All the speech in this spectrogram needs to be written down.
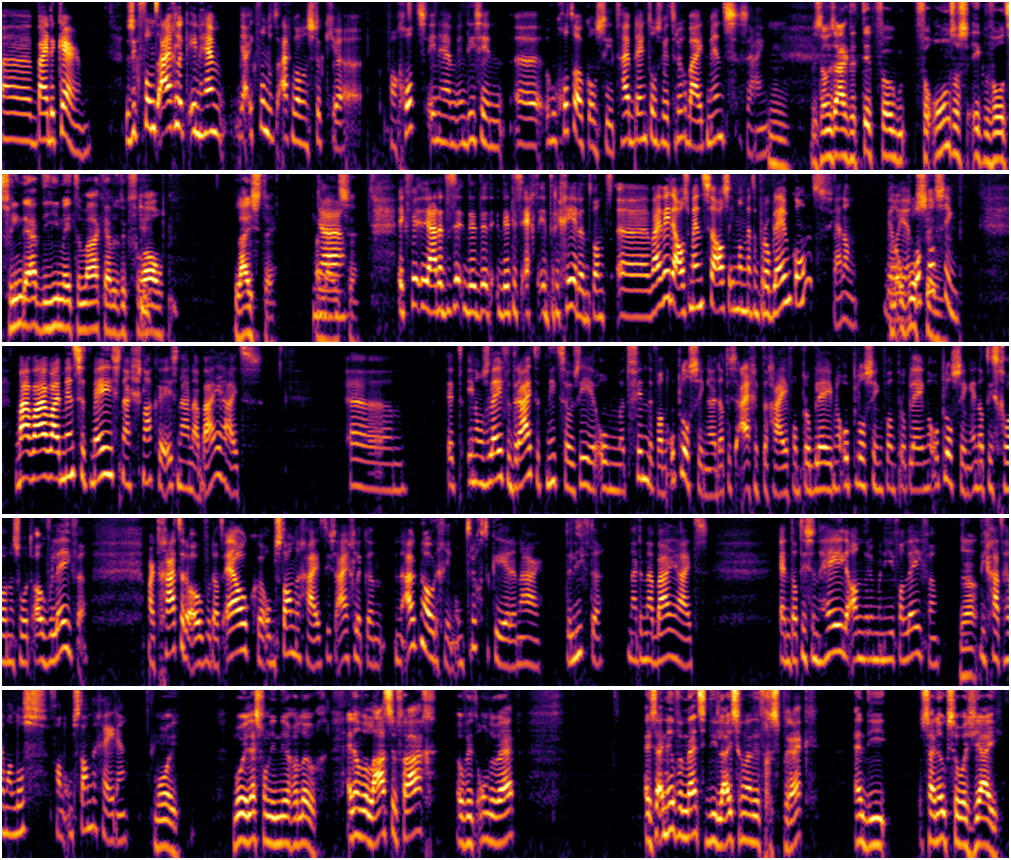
uh, bij de kern. Dus ik vond eigenlijk in hem, ja, ik vond het eigenlijk wel een stukje van God in hem. In die zin, uh, hoe God ook ons ziet. Hij brengt ons weer terug bij het mens zijn. Hmm. Dus dan is eigenlijk de tip voor, voor ons, als ik bijvoorbeeld vrienden heb die hiermee te maken hebben, dat ik vooral luister naar ja. mensen. Ik vind, ja, dat is, dit, dit, dit is echt intrigerend. Want uh, wij willen als mensen, als iemand met een probleem komt, ja, dan wil Een je oplossing. een oplossing. Maar waar wij mensen het meest naar snakken, is naar nabijheid. Uh, het, in ons leven draait het niet zozeer om het vinden van oplossingen. Dat is eigenlijk, dan ga je van probleem naar oplossing, van probleem naar oplossing. En dat is gewoon een soort overleven. Maar het gaat erover dat elke omstandigheid is eigenlijk een, een uitnodiging om terug te keren naar de liefde, naar de nabijheid. En dat is een hele andere manier van leven. Ja, Die gaat helemaal los van omstandigheden. mooi. Mooie les van die neuroloog. En dan de laatste vraag over dit onderwerp. Er zijn heel veel mensen die luisteren naar dit gesprek. En die zijn ook zoals jij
